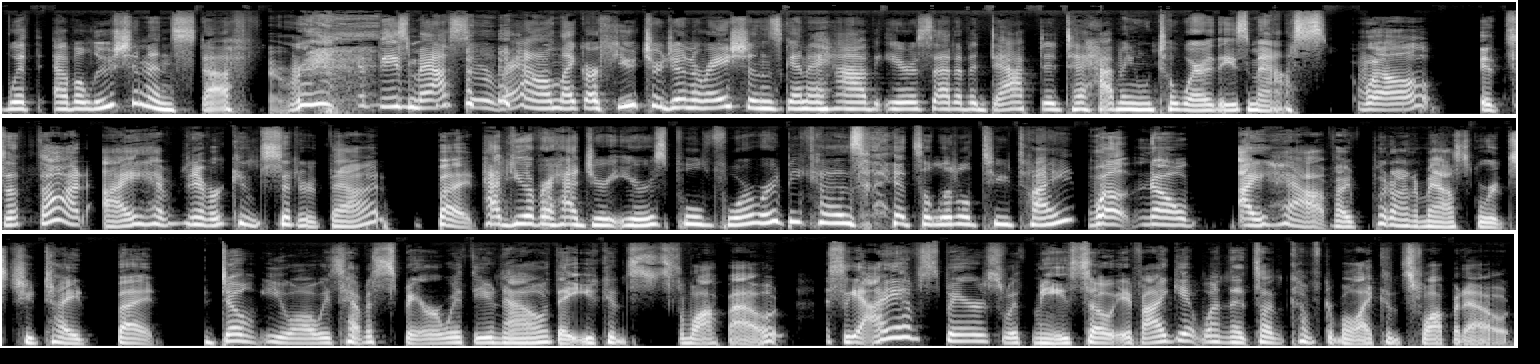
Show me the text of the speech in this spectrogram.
with evolution and stuff, if these masks are around, like our future generations going to have ears that have adapted to having to wear these masks. well, it's a thought. I have never considered that. But Have you ever had your ears pulled forward because it's a little too tight? well, no, I have. I've put on a mask where it's too tight, but don't you always have a spare with you now that you can swap out? See, I have spares with me. So if I get one that's uncomfortable, I can swap it out.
